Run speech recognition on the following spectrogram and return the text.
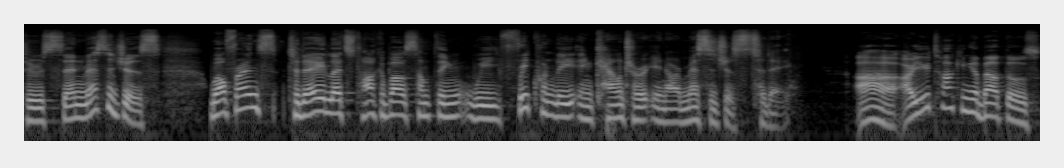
to send messages. Well, friends, today let's talk about something we frequently encounter in our messages today. Ah, are you talking about those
